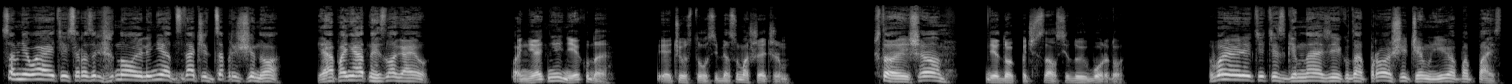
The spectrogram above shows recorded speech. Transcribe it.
Сомневаетесь, разрешено или нет, значит, запрещено. Я понятно излагаю. Понятнее некуда. Я чувствовал себя сумасшедшим. Что еще? Дедок почесал седую бороду. Вылететь из гимназии куда проще, чем в нее попасть.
